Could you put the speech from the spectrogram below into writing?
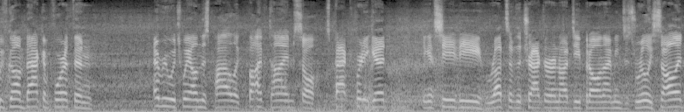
We've gone back and forth and every which way on this pile like five times so it's packed pretty good You can see the ruts of the tractor are not deep at all and that means it's really solid.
